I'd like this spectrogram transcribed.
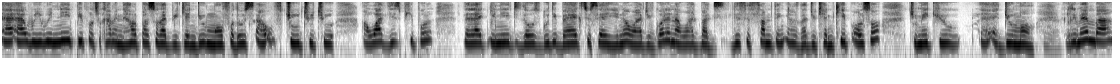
uh, uh, we, we need people to come and help us so that we can do more for those, uh, to, to, to award these people. They're like, we need those goodie bags to say, you know what, you've got an award, but this is something else that you can keep also to make you uh, do more. Remember,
